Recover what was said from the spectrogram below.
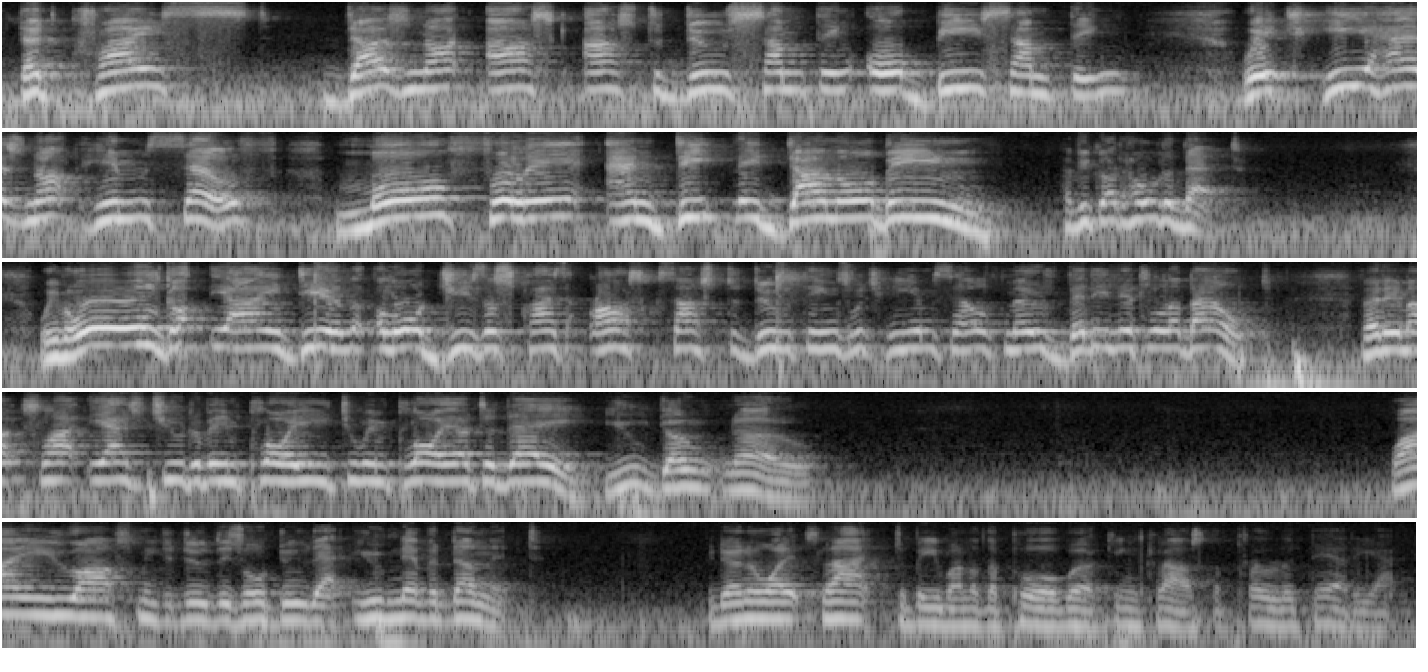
that Christ does not ask us to do something or be something which he has not himself more fully and deeply done or been. Have you got hold of that? We've all got the idea that the Lord Jesus Christ asks us to do things which he himself knows very little about. Very much like the attitude of employee to employer today. You don't know. Why you ask me to do this or do that? You've never done it. You don't know what it's like to be one of the poor working class, the proletariat.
